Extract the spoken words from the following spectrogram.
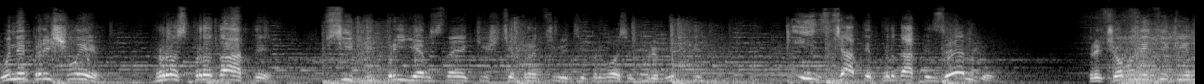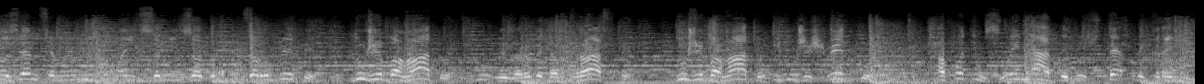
вони прийшли розпродати всі підприємства, які ще працюють і приносять прибутки, і взяти продати землю. Причому не тільки іноземцям, вони думають самі заробити дуже багато, ну не заробити, а вкрасти дуже багато і дуже швидко, а потім злиняти десь в теплі країни.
